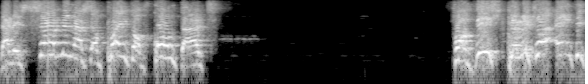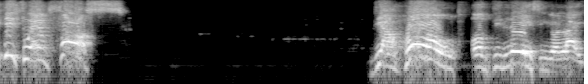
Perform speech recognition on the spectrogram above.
that is serving as a point of contact for these spiritual entities to enforce their hold of delays in your life.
